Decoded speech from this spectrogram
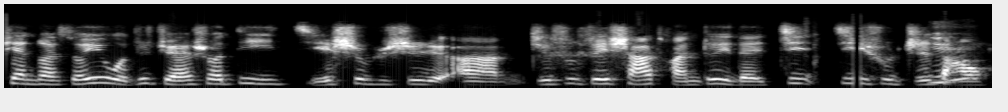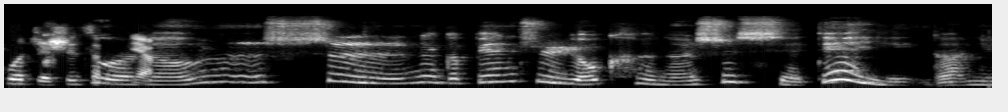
片段，所以我就觉得说第一集是不是啊，《极速追杀》团队的技技术指导或者是怎么样？可能是那个编剧有可能是写电影的，你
